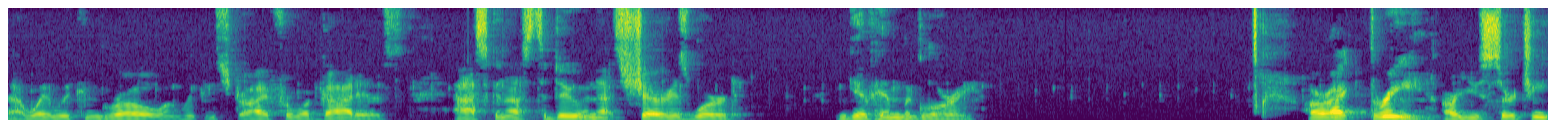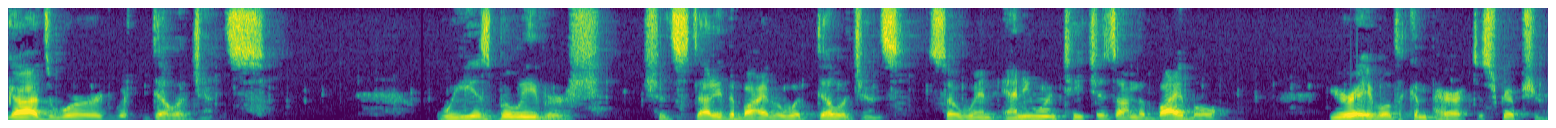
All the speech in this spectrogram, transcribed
That way we can grow and we can strive for what God is asking us to do, and that's share His word and give Him the glory. All right, three, are you searching God's word with diligence? We as believers should study the Bible with diligence so when anyone teaches on the Bible, you're able to compare it to Scripture.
